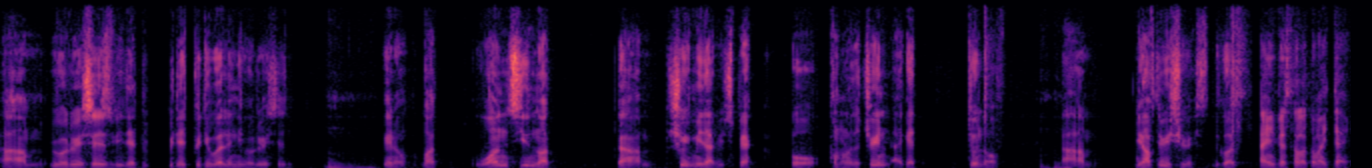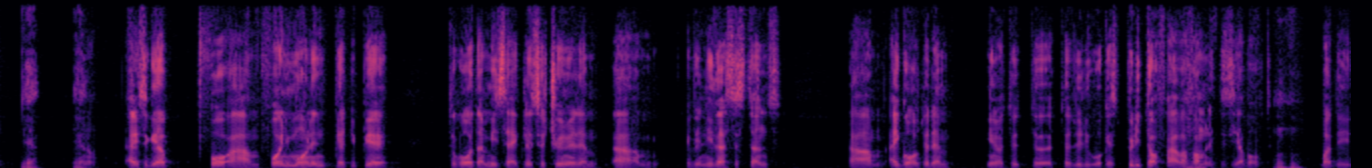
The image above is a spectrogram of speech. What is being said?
Um, road races, we did we did pretty well in the road races. Mhm. You know, but once you not um, showing me that respect or coming on the train, I get turned off. Um, you have to be serious because I invest a lot of my time. Yeah. You know, I used to get up four, um, four in the morning, get prepared to go out and meet cyclists to train with them. Um, if they need assistance, um, I go out to them, you know, to, to, to do the work. It's pretty tough. I have a family to see about. Mhm. But the,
